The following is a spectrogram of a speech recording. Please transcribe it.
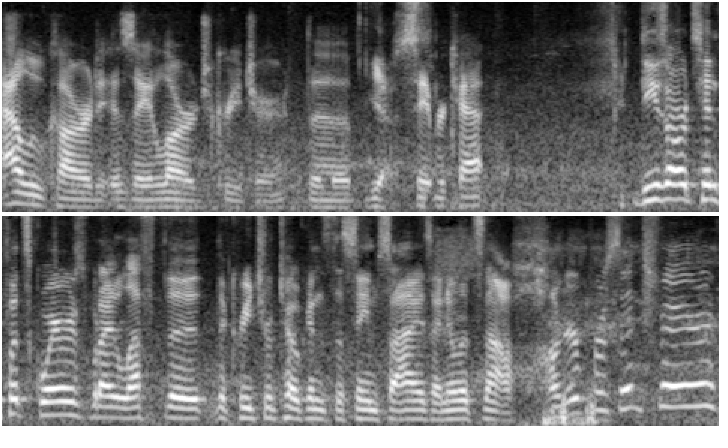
Alucard is a large creature. The Yes. saber cat. These are 10 foot squares, but I left the, the creature tokens the same size. I know it's not 100% fair,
